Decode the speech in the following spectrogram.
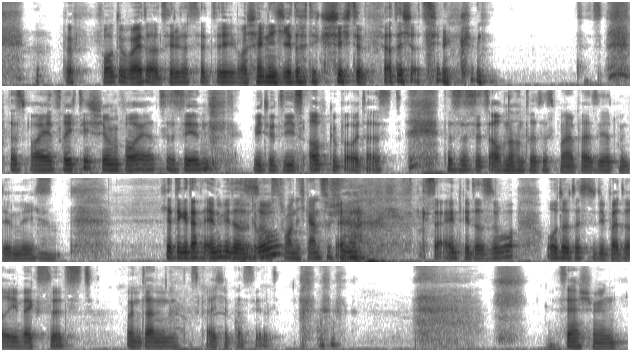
bevor du weiter erzählt hast, hätte wahrscheinlich jeder die Geschichte fertig erzählen können. Das, das war jetzt richtig schön vorher zu sehen, wie du dies aufgebaut hast. Das ist jetzt auch noch ein drittes Mal passiert mit dem nächsten. Ja. Ich hätte gedacht, entweder so. Das war nicht ganz so schön. Ja, entweder so oder dass du die Batterie wechselst und dann das gleiche passiert. Sehr schön.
